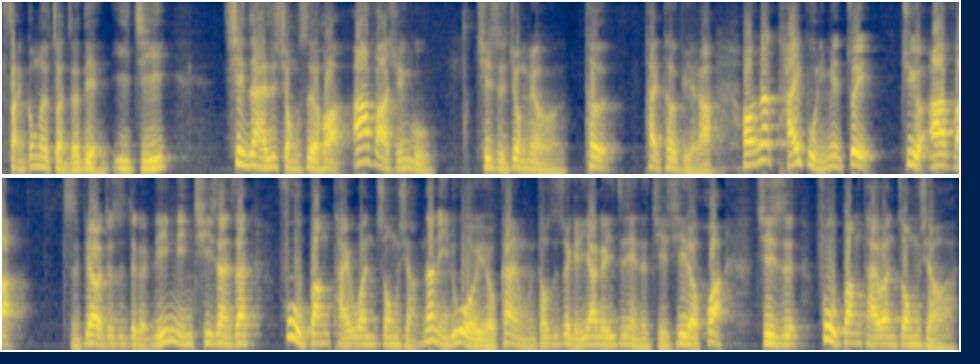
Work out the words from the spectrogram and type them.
反攻的转折点，以及现在还是熊市的话，阿法选股其实就没有特。太特别了，好，那台股里面最具有阿尔法指标的就是这个零零七三三富邦台湾中小。那你如果有看我们投资最给力阿格力之前的解析的话，其实富邦台湾中小啊，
